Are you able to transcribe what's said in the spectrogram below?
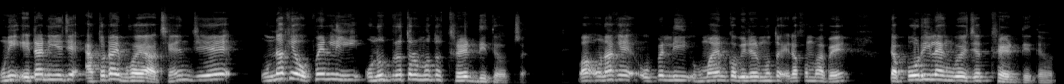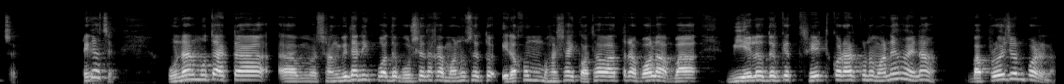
উনি এটা নিয়ে যে এতটাই ভয়ে আছেন যে উনাকে ওপেনলি অনুব্রতর মতো থ্রেড দিতে হচ্ছে। বা ওনাকে ওপেনলি হুমায়ুন কবিরের মতো এরকম ভাবে টাপোরি ল্যাঙ্গুয়েজে থ্রেড দিতে হচ্ছে। ঠিক আছে? ওনার মতো একটা সাংবিধানিক পদে বসে থাকা মানুষের তো এরকম ভাষায় কথাবার্তা বলা বা বিএলওদেরকে থ্রেট করার কোনো মানে হয় না বা প্রয়োজন পড়ে না।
